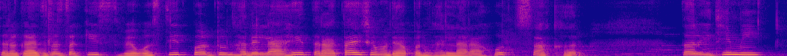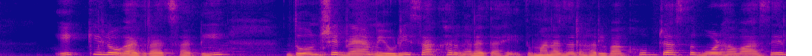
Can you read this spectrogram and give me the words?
तर गाजराचा किस व्यवस्थित परतून झालेला आहे. तर आता याच्यामध्ये आपण घालणार आहोत साखर. तर इथे मी एक किलो गाजरासाठी दोनशे ग्रॅम एवढी साखर घालत आहे. तुम्हाला जर हलवा खूप जास्त गोड हवा असेल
